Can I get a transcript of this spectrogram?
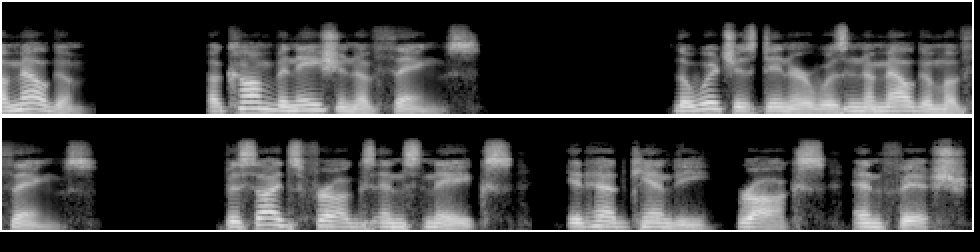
Amalgam. A combination of things. The witch's dinner was an amalgam of things. Besides frogs and snakes, it had candy, rocks, and fish,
